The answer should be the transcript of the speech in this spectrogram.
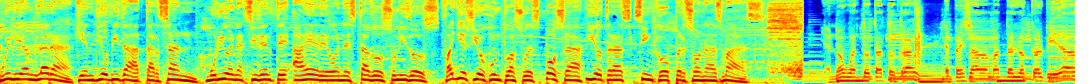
William Lara, quien dio vida a Tarzán, murió en accidente aéreo en Estados Unidos. Falleció junto a su esposa y otras cinco personas más. Ya no aguanto tanto trago. He pensado matar lo que he olvidado.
